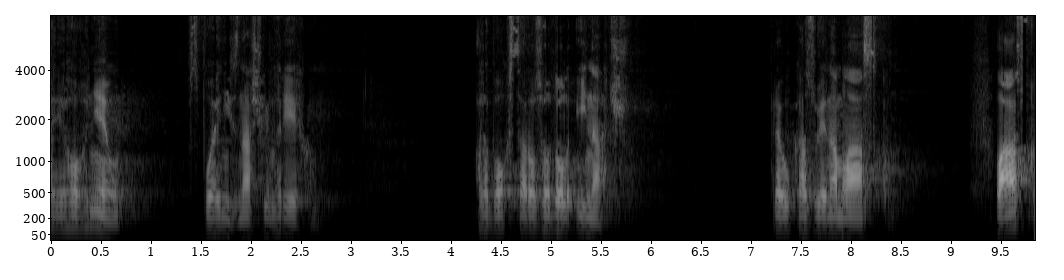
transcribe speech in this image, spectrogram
a jeho hnev v spojení s našim hriechom. Ale Boh sa rozhodol inač. Preukazuje nám lásku. Lásku,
